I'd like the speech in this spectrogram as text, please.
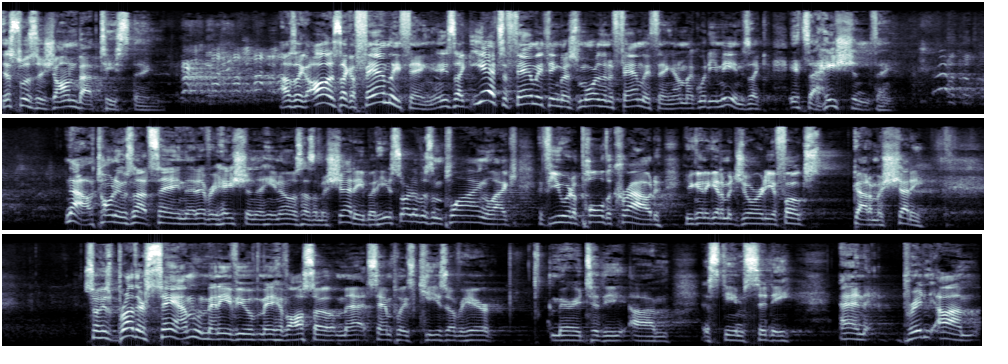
This was a Jean Baptiste thing. I was like, oh, it's like a family thing. And he's like, yeah, it's a family thing, but it's more than a family thing. And I'm like, what do you mean? He's like, it's a Haitian thing. Now, Tony was not saying that every Haitian that he knows has a machete, but he sort of was implying like if you were to poll the crowd, you're going to get a majority of folks got a machete. So his brother Sam, who many of you may have also met, Sam plays keys over here, married to the um, esteemed Sydney, and Brid- um,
